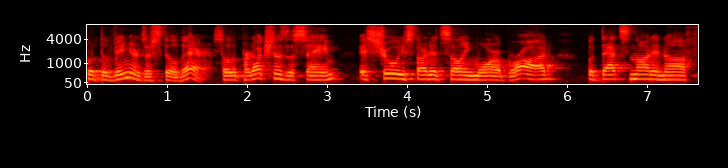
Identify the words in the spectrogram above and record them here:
but the vineyards are still there. So the production is the same. It's true we started selling more abroad, but that's not enough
